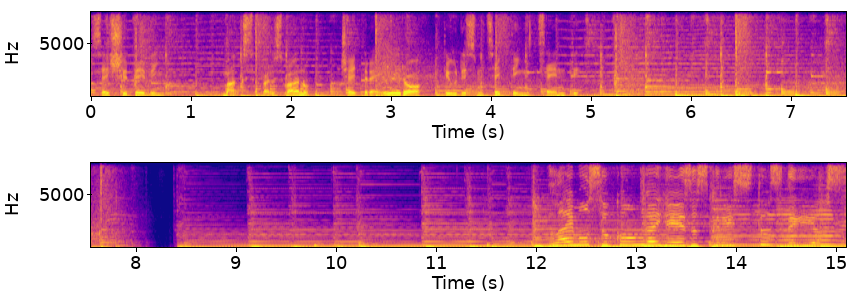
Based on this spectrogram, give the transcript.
69. Maksa par zvanu 4,27 eiro. Lai mūsu Kunga Jēzus Kristus Dievs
